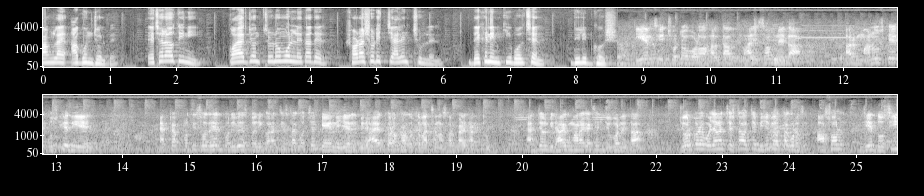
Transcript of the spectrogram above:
বাংলায় আগুন জ্বলবে। এছাড়াও তিনি, কয়েকজন তৃণমূল নেতাদের সরাসরি চ্যালেঞ্জ ছুড়লেন। দেখে নিন কি বলছেন দিলীপ ঘোষ। টিএমসি ছোট, বড়, হালকা, ভারী সব নেতা আর মানুষকে উস্কে দিয়ে একটা প্রতিশোধের পরিবেশ তৈরি করার চেষ্টা করছেন। কে নিজের বিধায়ককে রক্ষা করতে পারছে না সরকারে থাকতো একজন বিধায়ক মারা গেছেন, যুব নেতা। জোর করে বোঝানোর চেষ্টা হচ্ছে, বিজেপি হত্যা করেছে। আসল যে দোষী,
